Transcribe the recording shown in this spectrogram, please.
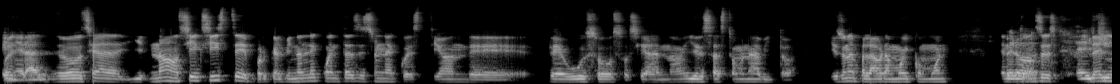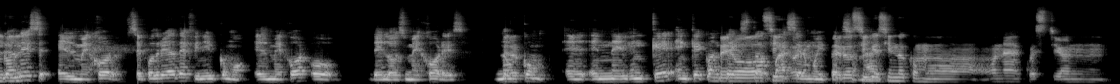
pues, general. o sea, no, sí existe, porque al final de cuentas es una cuestión de, de uso social, ¿no? Y es hasta un hábito. Y es una palabra muy común. Entonces, el chingón es el mejor. Se podría definir como el mejor o de los mejores. No como, en, en, qué, en qué contexto va a ser muy personal. Pero sigue siendo como una cuestión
